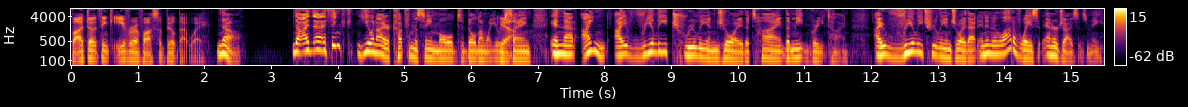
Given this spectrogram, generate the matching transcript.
but I don't think either of us are built that way. No. No, I, I think you and I are cut from the same mold to build on what you were Yeah. saying. In that, I I really truly enjoy the time, the meet and greet time. I really truly enjoy that, and in a lot of ways, it energizes me.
